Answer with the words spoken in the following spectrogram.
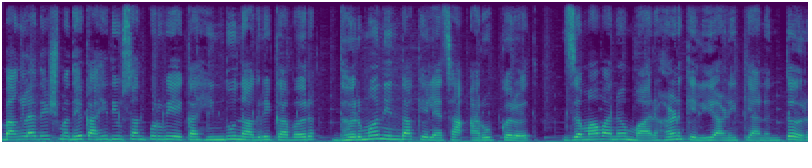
बांगलादेशमध्ये काही दिवसांपूर्वी एका हिंदू नागरिकावर धर्मनिंदा केल्याचा आरोप करत जमावानं मारहाण केली आणि त्यानंतर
